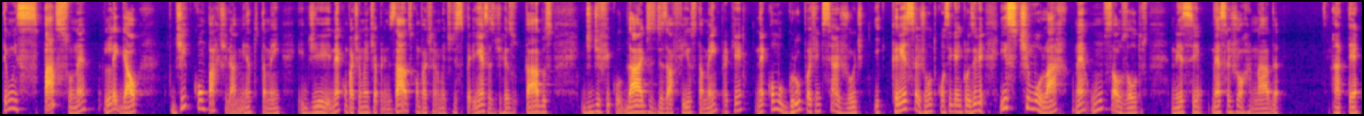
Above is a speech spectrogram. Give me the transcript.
ter um espaço né, legal de compartilhamento também, e de né, compartilhamento de aprendizados, compartilhamento de experiências, de resultados, de dificuldades, desafios também, para que, né, como grupo, a gente se ajude e cresça junto, consiga inclusive estimular né, uns aos outros nesse, nessa jornada até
